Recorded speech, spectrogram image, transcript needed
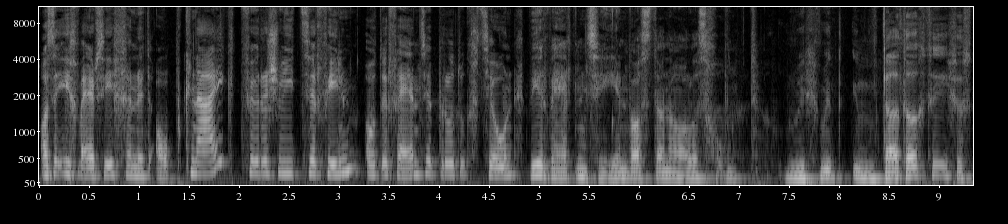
Also ich wäre sicher nicht abgeneigt für eine Schweizer Film- oder Fernsehproduktion. Wir werden sehen, was da noch alles kommt. Es mit im Tatort ist, das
